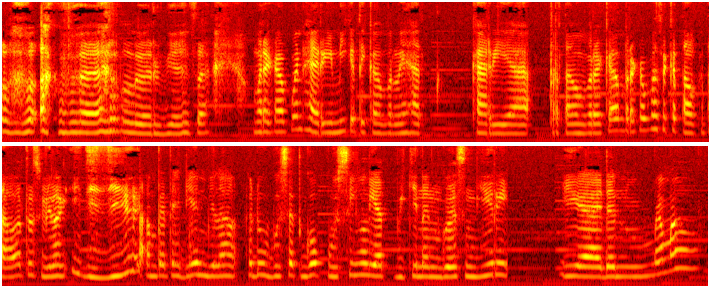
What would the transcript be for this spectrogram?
lo akbar luar biasa. Mereka pun hari ini ketika melihat karya pertama mereka mereka pasti ketawa-ketawa terus bilang ih jijik ya. Sampai teh Dian bilang aduh buset gue pusing lihat bikinan gue sendiri. Iya dan memang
